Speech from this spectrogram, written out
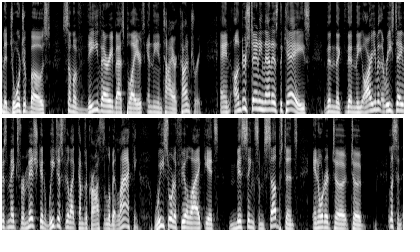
that Georgia boasts some of the very best players in the entire country. And understanding that is the case, then the then the argument that Rece Davis makes for Michigan, we just feel like comes across a little bit lacking. We sort of feel like it's missing some substance in order to to listen,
